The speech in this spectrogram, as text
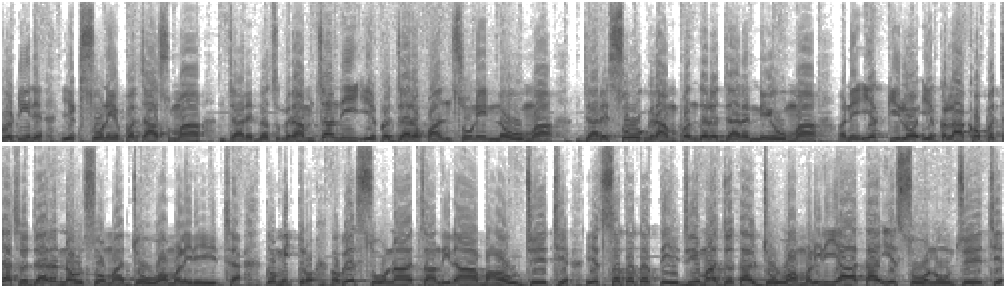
ઘટીને એકસો ને પચાસમાં, જ્યારે દસ ગ્રામ ચાંદી એક હજાર પાંચસો ને નવમાં, જ્યારે સો ગ્રામ પંદર હજાર નેવુંમાં અને એક કિલો એક લાખ પચાસ હજાર નવસોમાં જોવા મળી રહી છે. તો મિત્રો, હવે સોના ચાંદીના ભાવ જે છે, એ સતત તેજીમાં જતા જોવા મળી રહ્યા હતા. એ સોનું જે છે,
